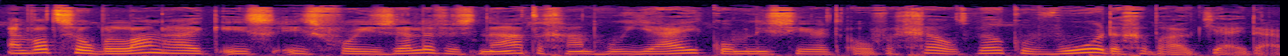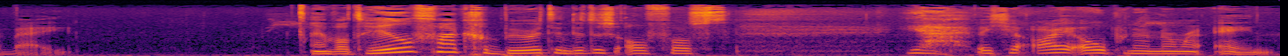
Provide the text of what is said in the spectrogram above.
En wat zo belangrijk is, is voor jezelf eens na te gaan hoe jij communiceert over geld. Welke woorden gebruik jij daarbij? En wat heel vaak gebeurt, en dit is alvast, ja, weet je, eye-opener nummer één.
